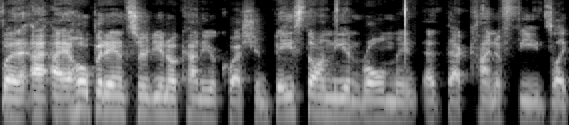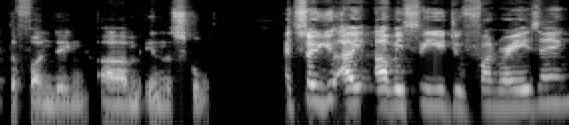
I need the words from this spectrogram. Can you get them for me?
but I, I, hope it answered, you know, kind of your question. Based on the enrollment, that that kind of feeds like the funding um, in the school. And so you, I obviously you do fundraising.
